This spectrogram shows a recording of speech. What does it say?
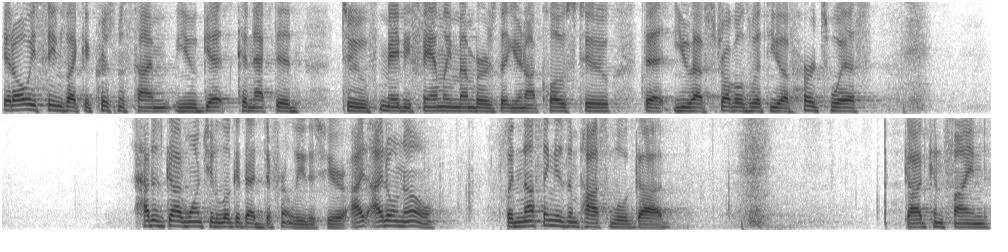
It always seems like at Christmas time, you get connected to maybe family members that you're not close to, that you have struggles with, you have hurts with. How does God want you to look at that differently this year? I, I don't know. But nothing is impossible with God. God can find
